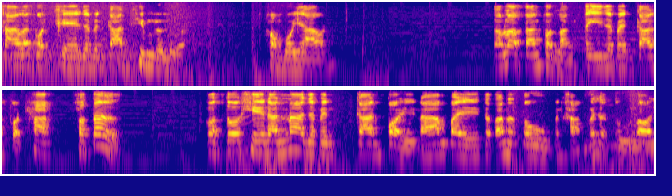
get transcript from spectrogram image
ข้างแล้วกด K จะเป็นการทิ่มรัวๆคอมโบยาวนะสำหรับการกดหลังตีจะเป็นการกดท่าเคาน์เตอร์ กดตัว K ดันหน้าจะเป็นการปล่อยน้ำไปสตันศัตรูเป็นขังไม่ศัตรูลอย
